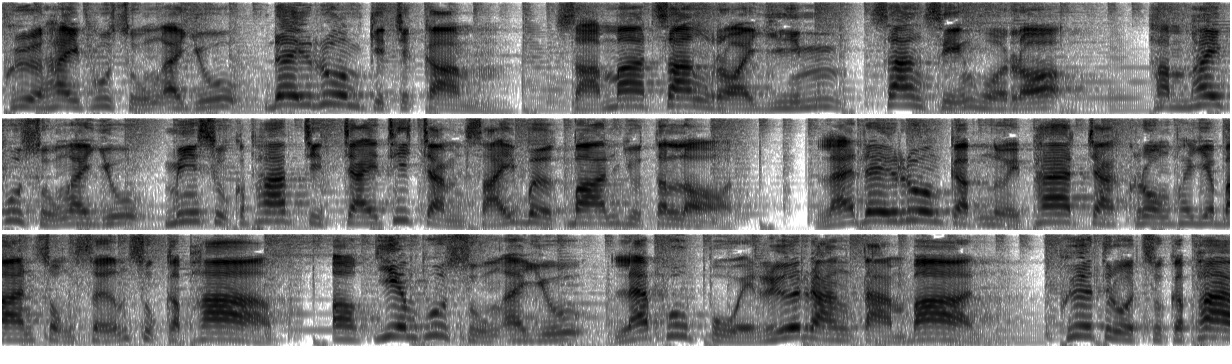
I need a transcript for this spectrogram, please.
เพื่อให้ผู้สูงอายุได้ร่วมกิจกรรม สามารถสร้างรอยยิ้ม สร้างเสียงหัวเราะทำให้ผู้สูงอายุมีสุขภาพจิตใจที่แจ่มใสเบิกบานอยู่ตลอด และได้ร่วมกับหน่วยแพทย์จากโรงพยาบาลส่งเสริมสุขภาพ ออกเยี่ยมผู้สูงอายุ และผู้ป่วยเรื้อรังตามบ้าน เพื่อตรวจสุขภาพ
